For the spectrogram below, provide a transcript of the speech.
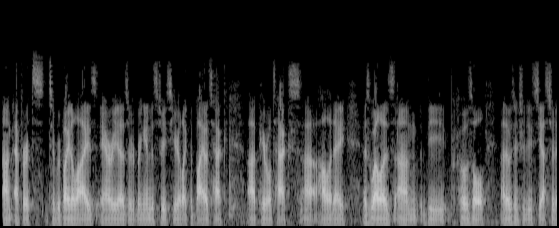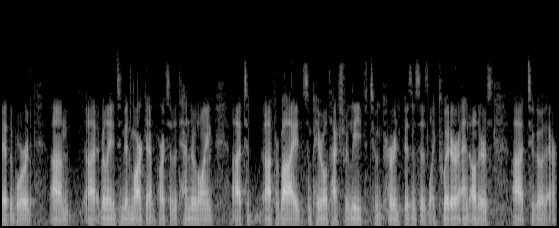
efforts to revitalize areas or to bring industries here like the biotech uh, payroll tax uh, holiday, as well as um, the proposal uh, that was introduced yesterday at the board um, uh, relating to mid-market and parts of the tenderloin uh, to uh, provide some payroll tax relief to encourage businesses like Twitter and others to go there.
